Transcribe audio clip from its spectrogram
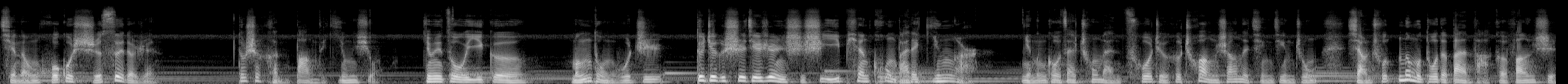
且能活过十岁的人，都是很棒的英雄，因为作为一个懵懂无知。对这个世界认识是一片空白的婴儿，你能够在充满挫折和创伤的情境中想出那么多的办法和方式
